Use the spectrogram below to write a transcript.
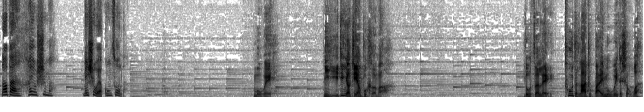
老板还有事吗？没事，我要工作了。穆威，你一定要这样不可吗？陆泽磊突的拉住白慕威的手腕，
